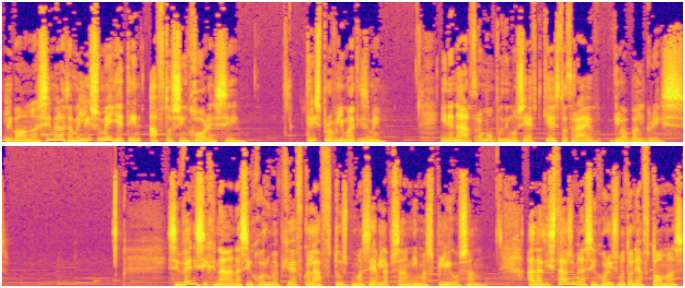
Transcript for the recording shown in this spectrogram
Λοιπόν, σήμερα θα μιλήσουμε για την αυτοσυγχώρεση. Τρεις προβληματισμοί. Είναι ένα άρθρο μου που δημοσιεύτηκε στο Thrive Global Greece. Συμβαίνει συχνά να συγχωρούμε πιο εύκολα αυτούς που μας έβλαψαν ή μας πλήγωσαν, αλλά διστάζουμε να συγχωρήσουμε τον εαυτό μας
